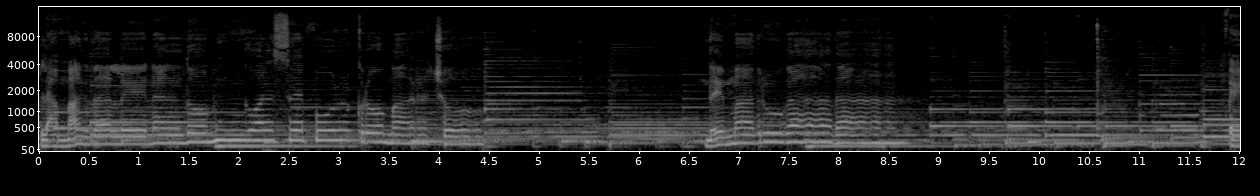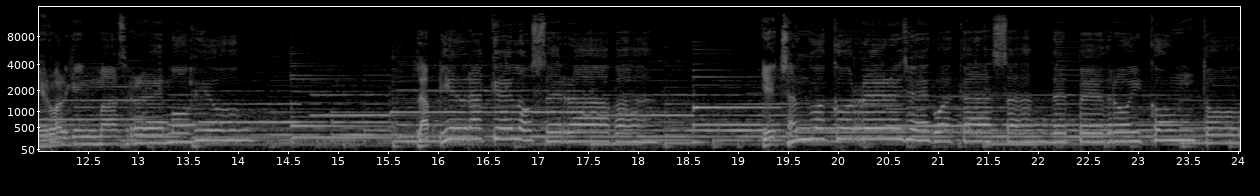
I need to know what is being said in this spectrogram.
La Magdalena el domingo al sepulcro marchó de madrugada. Pero alguien más removió la piedra que lo cerraba Y echando a correr llegó a casa de Pedro y contó.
